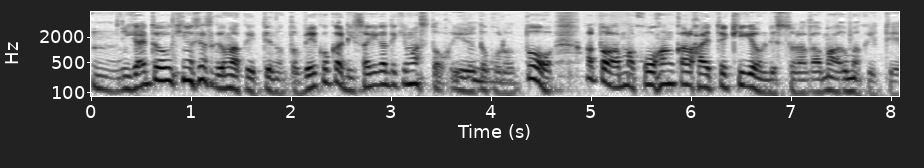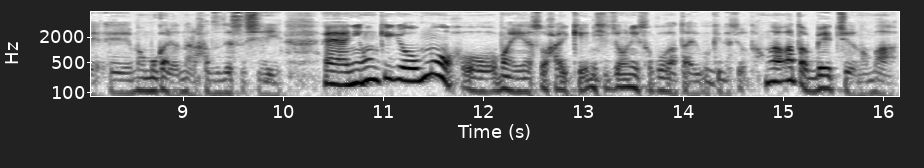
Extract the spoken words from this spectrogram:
うん、意外と金融政策がうまくいってるのと、米国は利下げができますというところと、あとはまあ後半から入って企業のリストラがまあうまくいって、えーまあ、儲かるようになるはずですし、えー、日本企業も、まあ、円安を背景に非常に底堅い動きですよと、まあ、あとは米中のまあ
